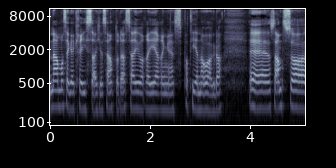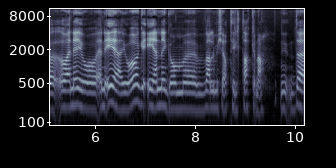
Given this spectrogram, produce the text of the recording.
nærmer seg en krise, ikke sant, og det sier jo regjeringspartiene òg, da. Eh? Så, og en er jo En òg enig om eh, veldig mye av tiltakene. Det,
